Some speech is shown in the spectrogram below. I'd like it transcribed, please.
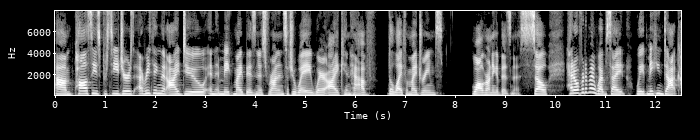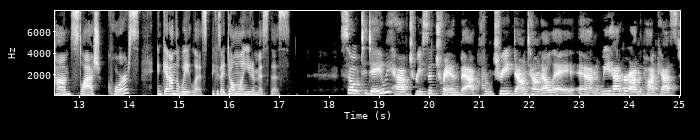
um, policies, procedures, everything that I do and make my business run in such a way where I can have the life of my dreams while running a business. So head over to my website, wavemaking.com slash course and get on the wait list because I don't want you to miss this. So today we have Teresa Tran back from Treat Downtown LA, and we had her on the podcast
